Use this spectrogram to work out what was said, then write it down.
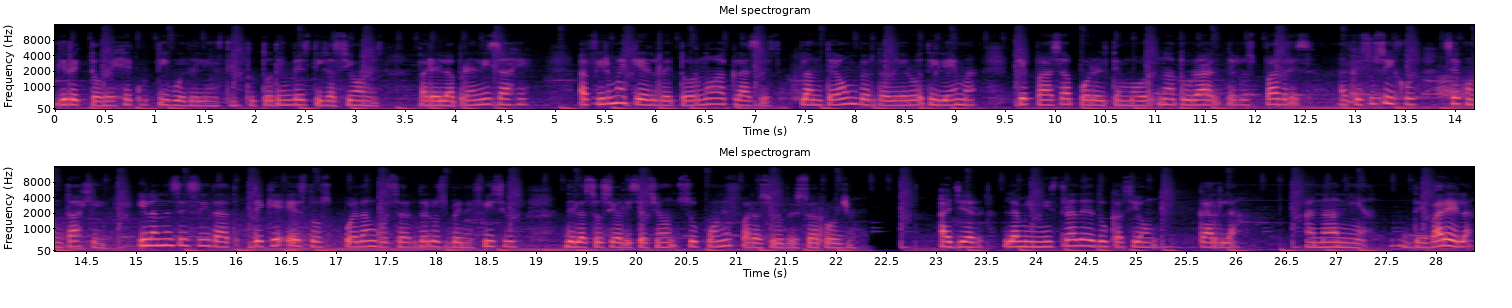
director ejecutivo del Instituto de Investigaciones para el Aprendizaje, afirma que el retorno a clases plantea un verdadero dilema que pasa por el temor natural de los padres a que sus hijos se contagien y la necesidad de que estos puedan gozar de los beneficios de la socialización supone para su desarrollo. Ayer, la ministra de Educación, Carla Anania de Varela,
